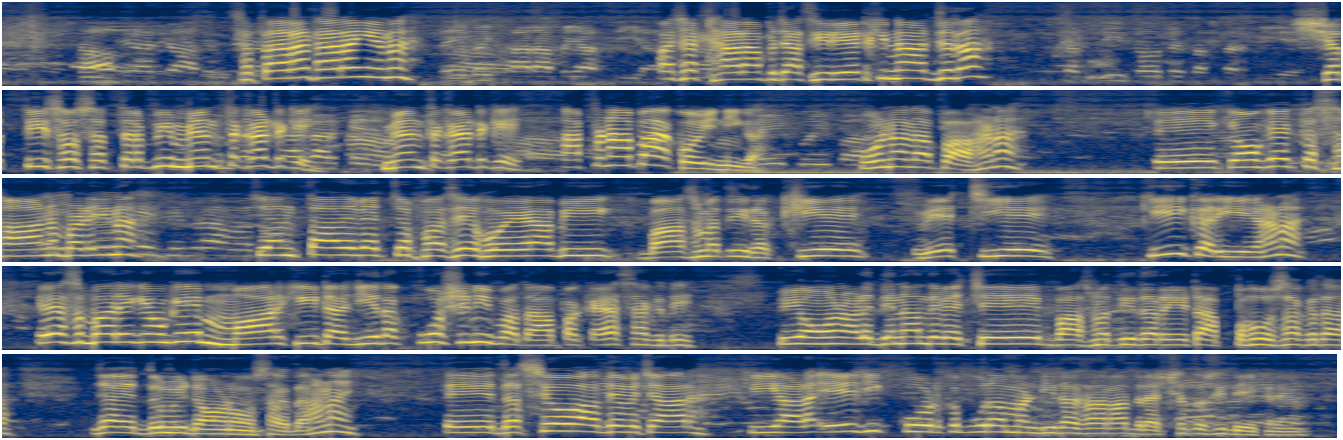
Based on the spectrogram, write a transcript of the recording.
17 18 ਹੀ ਹੈ ਨਾ? ਨਹੀਂ ਭਾਈ 1885 ਆ। ਅੱਛਾ 1885 ਰੇਟ ਕਿੰਨਾ ਅੱਜ ਦਾ? 3600 ਤੇ 70 ਰੁਪਏ। 3670 ਰੁਪਏ ਮਿਹਨਤ ਕੱਢ ਕੇ ਮਿਹਨਤ ਕੱਢ ਕੇ। ਆਪਣਾ ਭਾਅ ਕੋਈ ਨਹੀਂਗਾ ਉਹਨਾਂ ਦਾ ਭਾਅ ਹਨਾ? ਤੇ ਕਿਉਂਕਿ ਕਿਸਾਨ ਬੜੀ ਨਾ ਚਿੰਤਾ ਦੇ ਵਿੱਚ ਫਸੇ ਹੋਏ ਆ ਵੀ ਬਾਸਮਤੀ ਰੱਖੀਏ, ਵੇਚੀਏ, ਕੀ ਕਰੀਏ, ਹਨਾ? ਇਸ ਬਾਰੇ ਕਿਉਂਕਿ ਮਾਰਕੀਟ ਆ ਜੀ, ਇਹਦਾ ਕੁਝ ਨਹੀਂ ਪਤਾ, ਆਪਾਂ ਕਹਿ ਸਕਦੇ ਵੀ ਆਉਣ ਵਾਲੇ ਦਿਨਾਂ ਦੇ ਵਿੱਚ ਇਹ ਬਾਸਮਤੀ ਦਾ ਰੇਟ ਅੱਪ ਹੋ ਸਕਦਾ ਜਾਂ ਇਦੋਂ ਵੀ ਡਾਊਨ ਹੋ ਸਕਦਾ, ਹਨਾ? ਤੇ ਦੱਸਿਓ ਆਪਦੇ ਵਿਚਾਰ, ਕੀ ਹਾਲ ਇਹ ਜੀ ਕੋਟਕਪੂਰਾ ਮੰਡੀ ਦਾ ਸਾਰਾ ਦ੍ਰਿਸ਼ ਤੁਸੀਂ ਦੇਖ ਰਹੇ ਹੋ।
